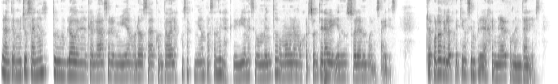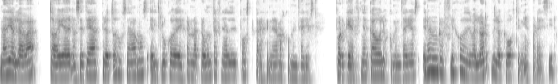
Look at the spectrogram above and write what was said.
Durante muchos años tuve un blog en el que hablaba sobre mi vida amorosa, contaba las cosas que me iban pasando y las que vivía en ese momento como una mujer soltera viviendo sola en Buenos Aires. Recuerdo que el objetivo siempre era generar comentarios. Nadie hablaba todavía de los CTAs, pero todos usábamos el truco de dejar una pregunta al final del post para generar más comentarios porque al fin y al cabo los comentarios eran un reflejo del valor de lo que vos tenías para decir.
